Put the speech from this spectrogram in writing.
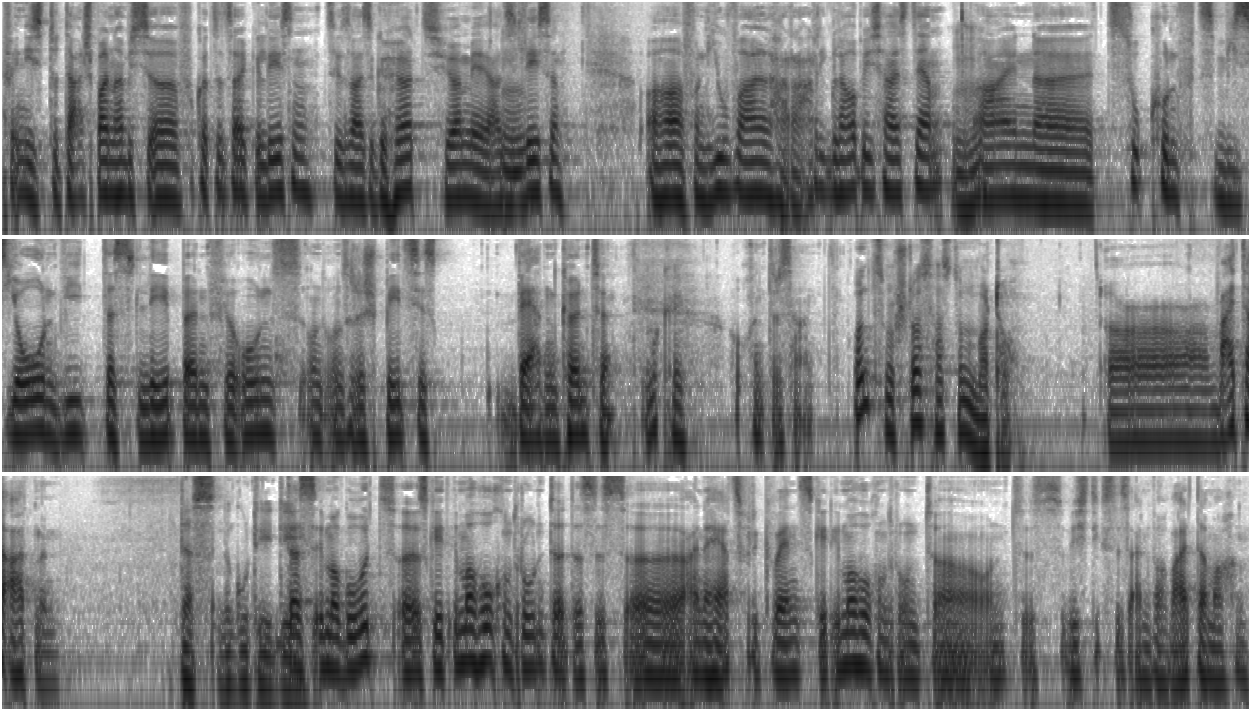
finde ich total spannend, habe ich äh, vor kurzer Zeit gelesen, beziehungsweise gehört. Ich höre mir, als ich lese. Äh, von Yuval Harari, glaube ich, heißt der. Eine Zukunftsvision, wie das Leben für uns und unsere Spezies werden könnte. Okay. Hochinteressant. Und zum Schluss hast du ein Motto. Äh, weiteratmen. Das ist eine gute Idee. Das ist immer gut. Äh, Es geht immer hoch und runter. Das ist äh, eine Herzfrequenz, geht immer hoch und runter. Und das Wichtigste ist einfach weitermachen.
